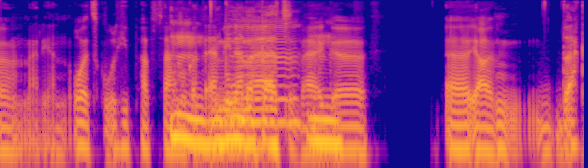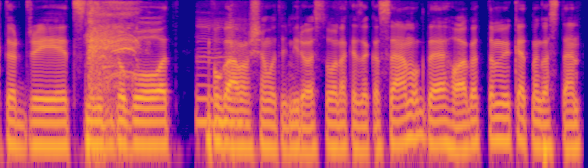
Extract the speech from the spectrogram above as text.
már ilyen old school hip-hop számokat, mm, Eminemet, meg mm. uh, ja, Dr. Dre-t, Snoop Dogg-ot, mm. fogalmam sem volt, hogy miről szólnak ezek a számok, de hallgattam őket, meg aztán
